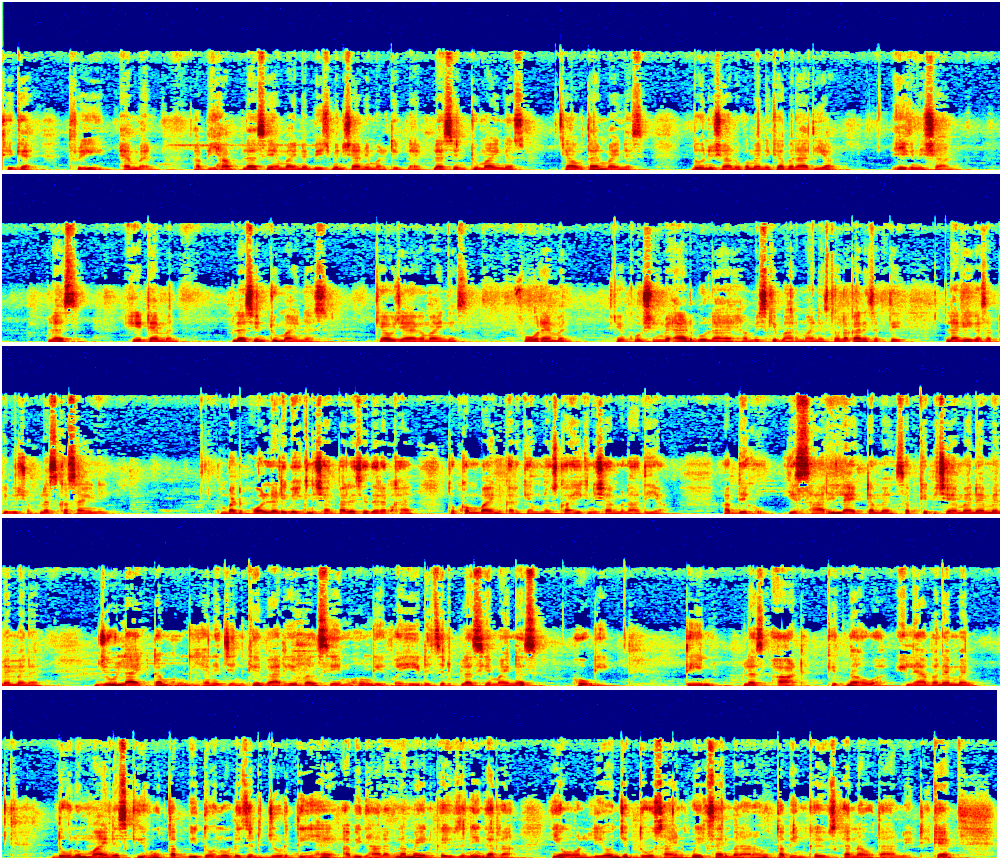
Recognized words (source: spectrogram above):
ठीक है? Three M N. अब यहाँ प्लस है माइनस बीच में निशान है मल्टीप्लाई। प्लस इंटू माइनस क्या होता है? माइनस। दो निशानों का मैंने क्या बना दिया? एक निशान। Plus eight M N. Plus into minus. क्या हो जाएगा minus? Four M N. Question में ऐड बोला है, हम इसके बाहर माइनस तो लगा नहीं सकते। लगेगा सबके बीच में प्लस का साइन ही। बट ऑलरेडी एक निशान पहले से दे रखा है तो कंबाइन करके हमने उसका एक निशान बना दिया। अब देखो, ये सारी लाइक टर्म है, सबके पीछे M N M N M N है। जो लाइक टर्म होंगी, यानी जिनके वेरिएबल सेम होंगे, वही डिजिट प्लस या माइनस होगी। तीन प्लस आठ, कितना हुआ? इलेवन एम एन दोनों माइनस की हो, तब भी दोनों डिजिट जुड़ती हैं। अभी ध्यान रखना, मैं इनका यूज़ नहीं कर रहा। ये ओनली ऑन जब दो साइन को एक साइन बनाना हो, तब इनका यूज़ करना होता है हमें, ठीक है?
